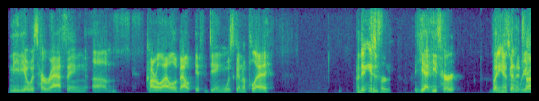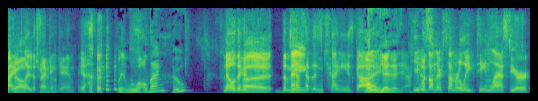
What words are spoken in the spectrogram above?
media was harassing um, Carlisle about if Ding was gonna play. I think he's 'Cause- hurt. Yeah, he's hurt, but he he's gonna try and play the China. second game. Yeah. Wait, Luol Deng? Who? no, they're Uh, the Mavs have this Chinese guy. Oh yeah, yeah, yeah. He was on their summer league team last year,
